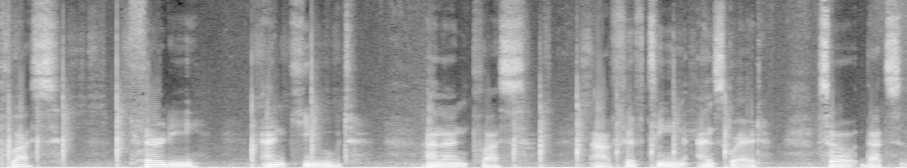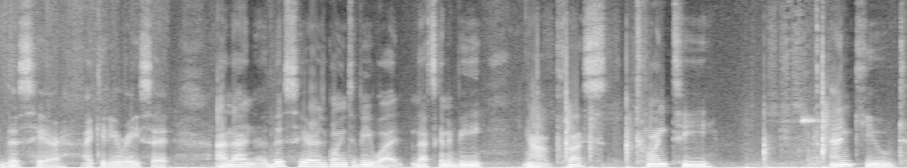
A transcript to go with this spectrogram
plus 30 n cubed, and then plus, uh, 15 n squared. So that's this here. I could erase it. And then this here is going to be what? That's going to be uh, plus 20 n cubed,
